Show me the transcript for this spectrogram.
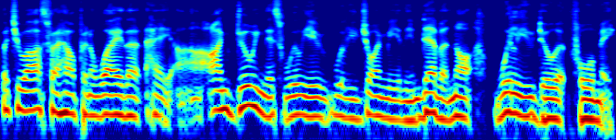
but you ask for help in a way that, hey, I'm doing this. Will you, will you join me in the endeavor? Not will you do it for me?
